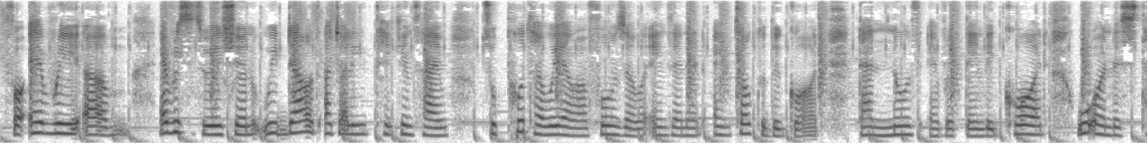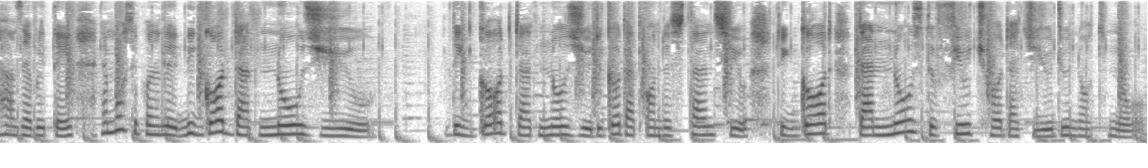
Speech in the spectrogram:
for every um every situation without actually taking time to put away our phones our internet and talk to the god that knows everything the god who understands everything and most importantly the god that knows you the God that knows you, the God that understands you, the God that knows the future that you do not know.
